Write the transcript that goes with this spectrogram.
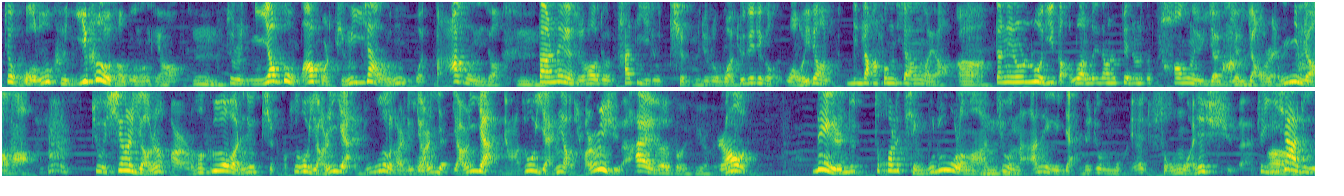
这火炉可一刻可不能停，嗯。就是你要给我把火停一下，我我打死你就。嗯。但是那个时候就他弟弟就挺着，就是我觉得这个火我一定要拉风箱了要。啊。但那时候洛基捣乱，洛基当时变成了个苍蝇，咬咬咬人，你知道吗？就先是咬人耳朵和胳膊，人就挺，最后咬人眼珠子了，开始就咬人眼咬人眼睛了，最后眼睛咬全是血。太恶作剧了然后那个人就就后来挺不住了嘛，嗯。就拿那个眼睛就抹一下手抹一下血，这一下就、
